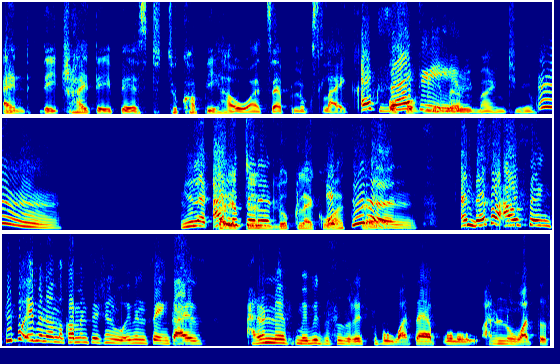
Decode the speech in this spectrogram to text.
and they tried their best to copy how WhatsApp looks like. Off of Exactly. memory, mind you. Mm. You're like, I But it looked at didn't it. look like It WhatsApp. didn't. And that's what I was saying. People even on the comment section were even saying, guys, I don't know if maybe this is rich people WhatsApp or I don't know what this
